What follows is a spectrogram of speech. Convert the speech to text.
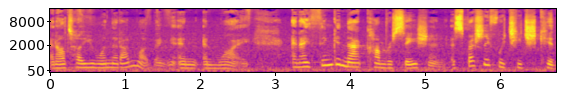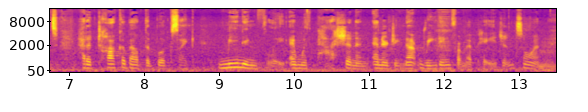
And I'll tell you one that I'm loving and, and why. And I think in that conversation, especially if we teach kids how to talk about the books like meaningfully and with passion and energy, not reading from a page and so on,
